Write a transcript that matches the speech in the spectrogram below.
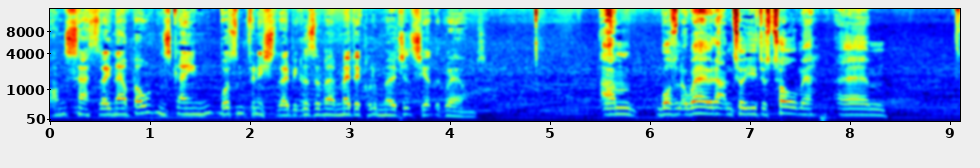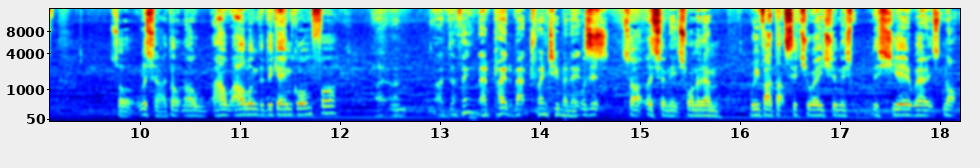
on Saturday. Now, Bolton's game wasn't finished today because of a medical emergency at the ground. I wasn't aware of that until you just told me. Um, so, listen, I don't know. How, how, long did the game go on for? I, I, I think they played about 20 minutes. Was it? So, listen, it's one of them. We've had that situation this, this year where it's not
